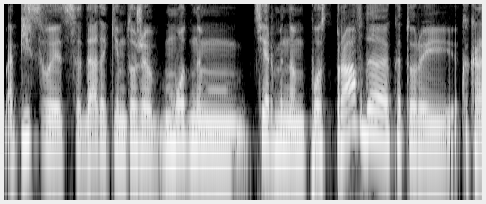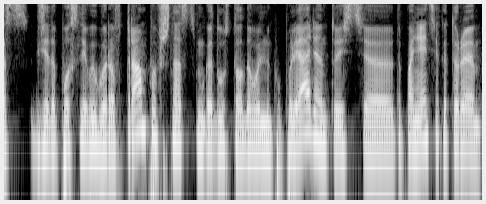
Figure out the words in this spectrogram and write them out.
описывается, да, таким тоже модным термином постправда, который как раз где-то после выборов Трампа в 2016 году стал довольно популярен. То есть э, это понятие, которое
